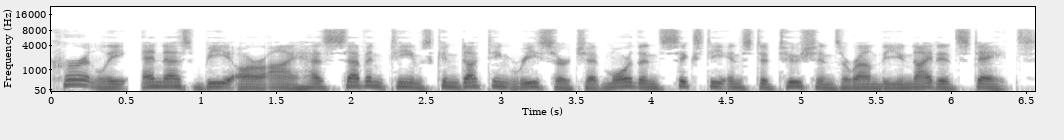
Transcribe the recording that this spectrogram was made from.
Currently, NSBRI has seven teams conducting research at more than 60 institutions around the United States.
